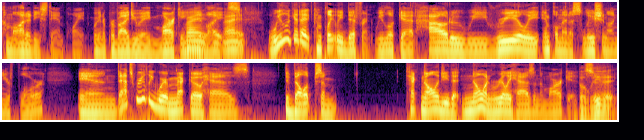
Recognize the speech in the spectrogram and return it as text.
commodity standpoint. We're going to provide you a marking Right, device. right. We look at it completely different. We look at how do we really implement a solution on your floor, and that's really where MECCO has developed some technology that no one really has in the market. Believe So, it.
